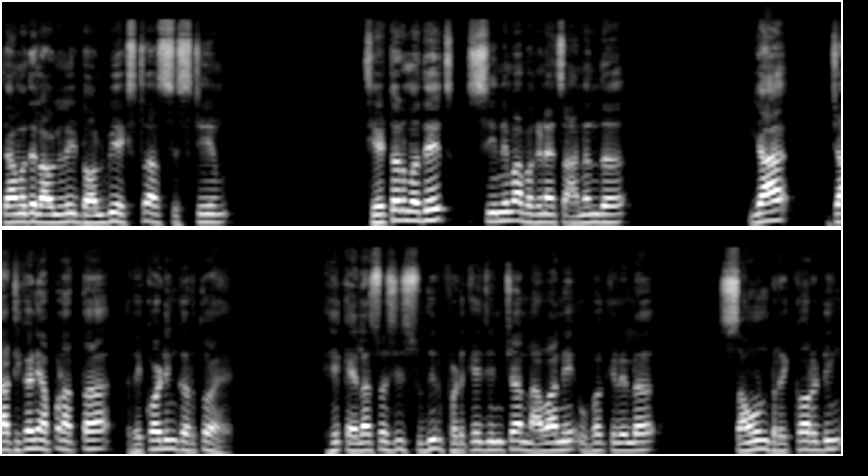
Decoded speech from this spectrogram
त्यामध्ये लावलेली डॉल्बी एक्स्ट्रा सिस्टीम थिएटरमध्येच सिनेमा बघण्याचा आनंद या ज्या ठिकाणी आपण आता रेकॉर्डिंग करतो आहे हे कैलासवासी सुधीर फडकेजींच्या नावाने उभं केलेलं साऊंड रेकॉर्डिंग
